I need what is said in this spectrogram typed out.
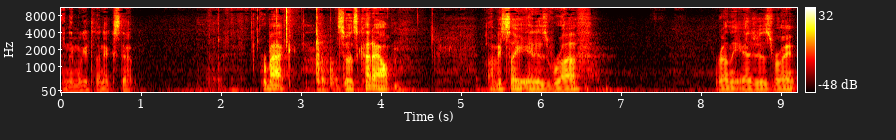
and then we'll get to the next step. We're back. So it's cut out. Obviously it is rough around the edges, right?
